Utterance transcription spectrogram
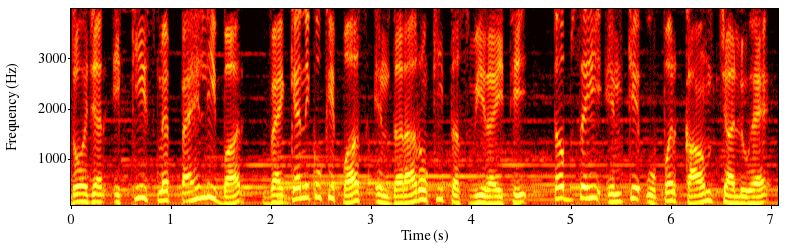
2021 में पहली बार वैज्ञानिकों के पास इन दरारों की तस्वीर आई थी, तब से ही इनके ऊपर काम चालू है।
